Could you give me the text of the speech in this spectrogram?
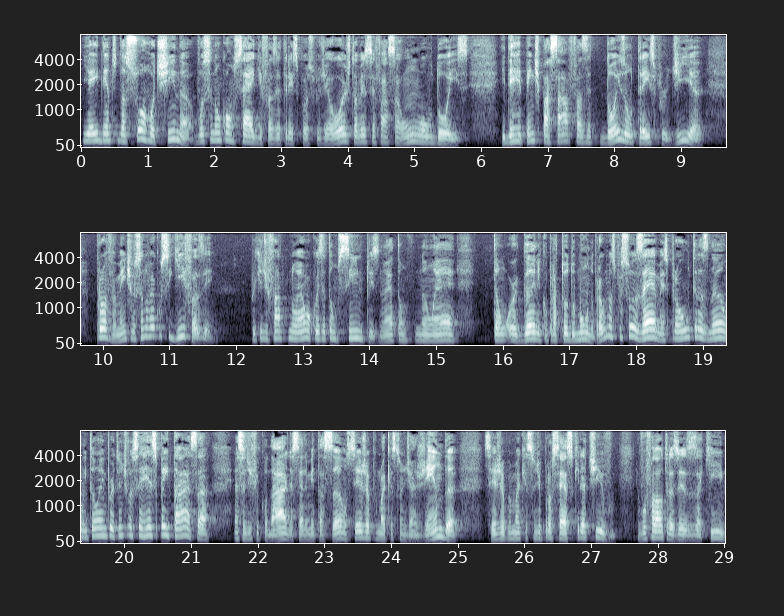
e aí dentro da sua rotina você não consegue fazer três posts por dia hoje, talvez você faça um ou dois, e de repente passar a fazer dois ou três por dia, provavelmente você não vai conseguir fazer. Porque de fato não é uma coisa tão simples, não é tão, não é tão orgânico para todo mundo. Para algumas pessoas é, mas para outras não. Então é importante você respeitar essa, essa dificuldade, essa limitação, seja por uma questão de agenda, seja por uma questão de processo criativo. Eu vou falar outras vezes aqui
